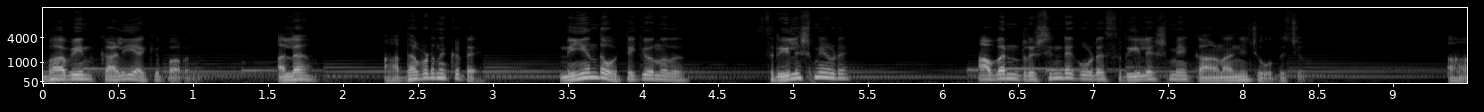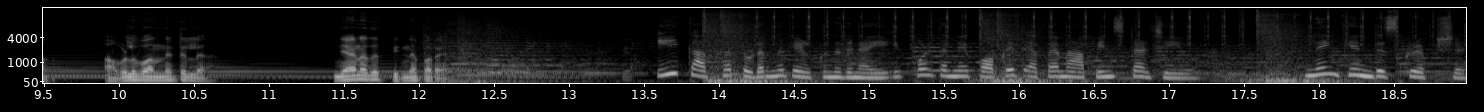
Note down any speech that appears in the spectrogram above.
ഭവീൻ കളിയാക്കി പറഞ്ഞു. അല്ല അതവിടെ നിൽക്കട്ടെ. നീ എന്താ ഒറ്റയ്ക്ക് വന്നത്? ശ്രീലക്ഷ്മി എവിടെ? അവൻ ഋഷിന്റെ കൂടെ ശ്രീലക്ഷ്മിയെ കാണാഞ്ഞു ചോദിച്ചു. ആ അവൾ വന്നിട്ടില്ല. ഞാനത് പിന്നെ പറയാം. ഈ കഥ തുടർന്ന് കേൾക്കുന്നതിനായി ഇപ്പോൾ തന്നെ പോക്കറ്റ് എഫ് എം ആപ്പ് ഇൻസ്റ്റാൾ ചെയ്യൂ. Link in description.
